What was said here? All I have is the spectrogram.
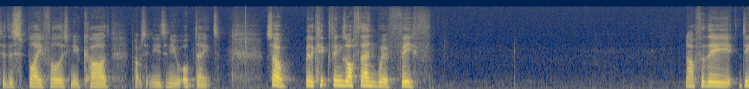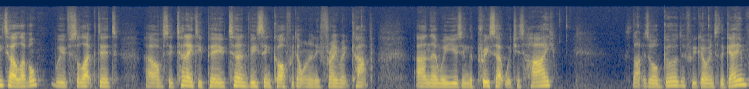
to display for this new card. Perhaps it needs a new update. So, going to kick things off then with Thief. Now for the detail level, we've selected uh, obviously 1080p, turn VSync off, we don't want any frame rate cap. And then we're using the preset which is high. So that is all good if we go into the game.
